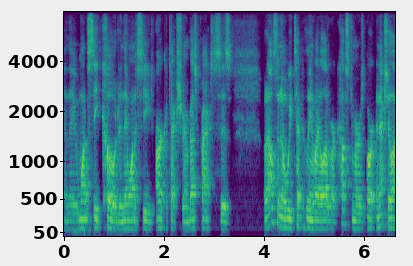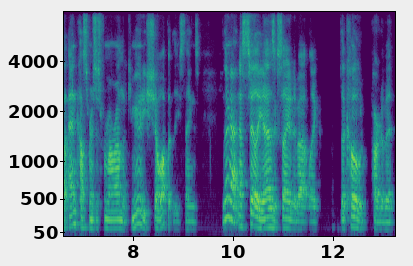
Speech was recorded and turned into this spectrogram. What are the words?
and they want to see code and they want to see architecture and best practices but i also know we typically invite a lot of our customers or and actually a lot of end customers just from around the community show up at these things they're not necessarily as excited about like the code part of it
